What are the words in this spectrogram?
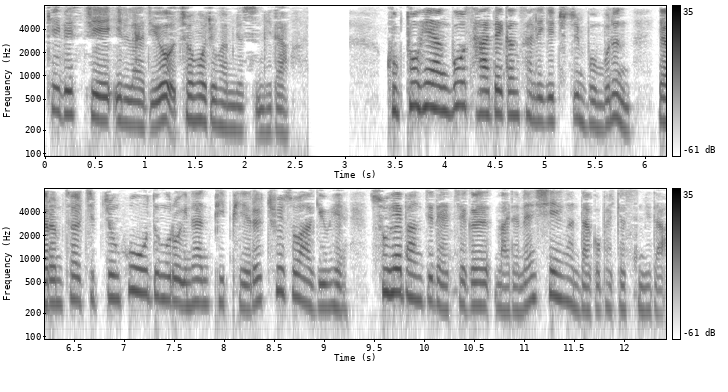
KBS 제1라디오 정호종합뉴스입니다. 국토해양부 4대강 살리기 추진본부는 여름철 집중호우 등으로 인한 비 피해를 최소화하기 위해 수해 방지 대책을 마련해 시행한다고 밝혔습니다.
